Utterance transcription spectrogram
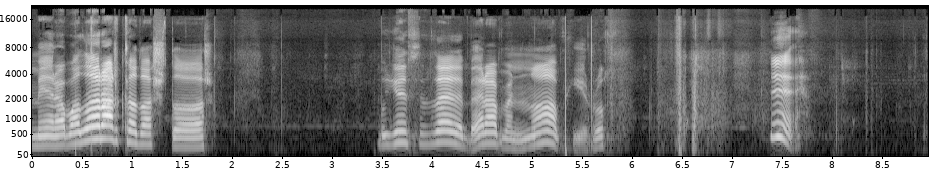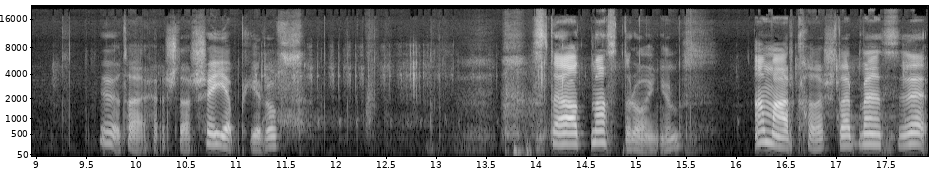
Merhabalar arkadaşlar. Bugün sizlerle beraber ne yapıyoruz? Ne? Evet arkadaşlar şey yapıyoruz. Stat Master oynuyoruz. Ama arkadaşlar ben size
